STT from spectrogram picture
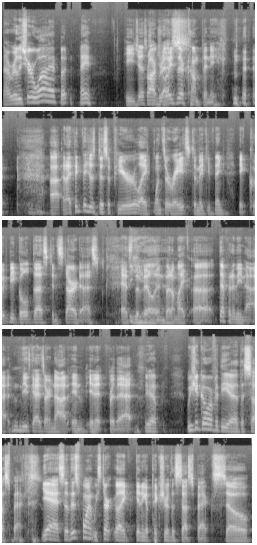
Not really sure why, but hey, He just Progress. enjoys their company. uh, and I think they just disappear like once erased to make you think it could be Goldust and Stardust as the villain. But I'm like, uh, definitely not. These guys are not in, in it for that. Yep. We should go over the uh, the suspects. Yeah, so at this point we start like getting a picture of the suspects. So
